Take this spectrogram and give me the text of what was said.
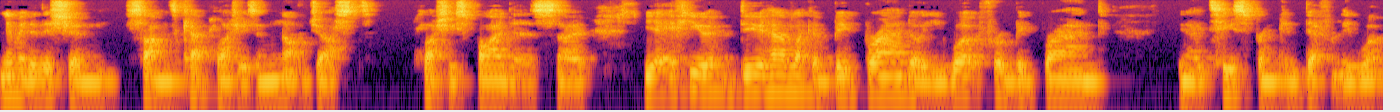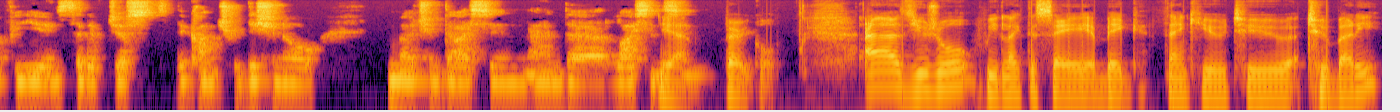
limited edition Simon's Cat plushies and not just plushy spiders. So yeah, if you do have like a big brand or you work for a big brand, you know, Teespring can definitely work for you instead of just the kind of traditional merchandising and uh, licensing. Yeah, very cool. As usual, we'd like to say a big thank you to TubeBuddy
